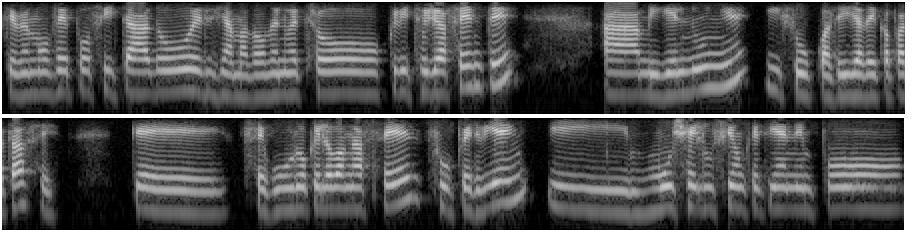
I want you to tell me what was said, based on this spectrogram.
que hemos depositado el llamado de nuestro Cristo yacente a Miguel Núñez y su cuadrilla de capataces, que seguro que lo van a hacer súper bien y mucha ilusión que tienen por,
